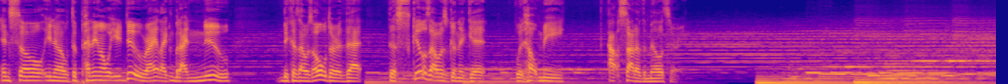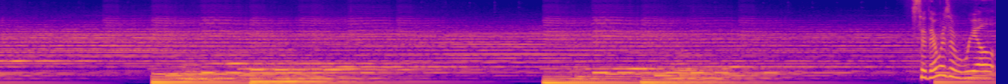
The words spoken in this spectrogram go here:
And so, you know, depending on what you do, right? Like, but I knew because I was older that the skills I was going to get would help me outside of the military. So, there was a real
